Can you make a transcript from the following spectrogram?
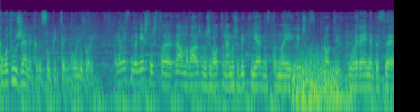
pogotovo žene kada su u pitanju o ljubavi? Pa ja mislim da ništa što je veoma važno u životu ne može biti jednostavno i lično sam protiv uverenja da se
